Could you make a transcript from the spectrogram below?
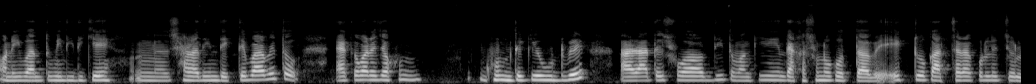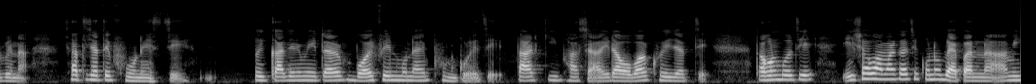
অনির্বাণ, তুমি দিদিকে সারাদিন দেখতে পারবে তো? একেবারে যখন ঘুম থেকে উঠবে আর রাতে শোয়া অবধি তোমাকে দেখাশুনো করতে হবে। একটু কাচ্চারা করলে চলবে না। সাথে সাথে ফোন এসছে। ওই কাজের মেয়েটার বয়ফ্রেন্ড মনে হয় ফোন করেছে। তার কি ভাষা? এরা অবাক হয়ে যাচ্ছে। তখন বলছে, এসব আমার কাছে কোনো ব্যাপার না। আমি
